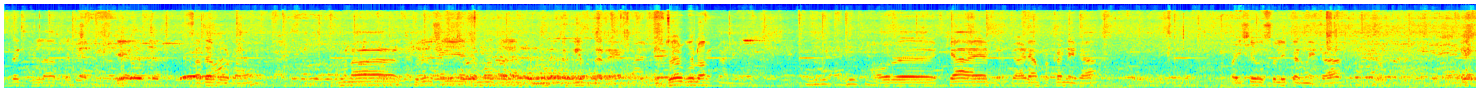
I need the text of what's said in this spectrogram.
गदग जिला अध्यक्ष ये सदर बोल रहा हूँ हमारा कुरेशी जमात वाले हमको बहुत तकलीफ कर रहे हैं जोर बोलो और क्या है गाड़ियाँ पकड़ने का पैसे वसूली करने का एक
